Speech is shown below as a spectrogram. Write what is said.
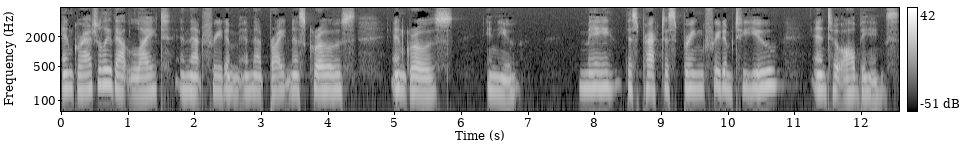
And gradually that light and that freedom and that brightness grows and grows in you. May this practice bring freedom to you and to all beings.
